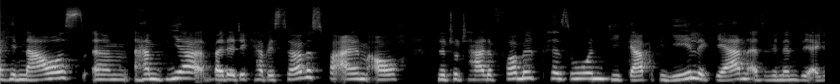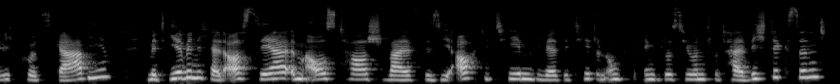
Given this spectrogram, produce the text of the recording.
hinaus ähm, haben wir bei der DKB Service vor allem auch eine totale Vorbildperson, die Gabriele Gern, also wir nennen sie eigentlich kurz Gabi. Mit ihr bin ich halt auch sehr im Austausch, weil für sie auch die Themen Diversität und Inklusion total wichtig sind.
